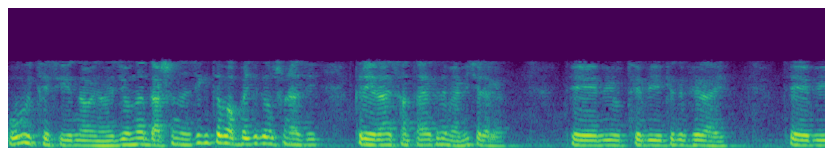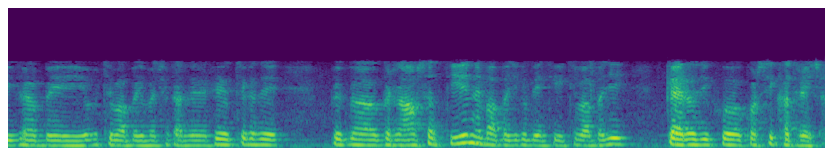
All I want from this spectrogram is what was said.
ਉਹ ਵੀ ਉੱਥੇ ਸੀ, ਨਵੇਂ ਨਵੇਂ ਜੀ ਉਹਨਾਂ ਦੇ ਦਰਸ਼ਨ ਨਹੀਂ ਸੀ, ਕਿਤੇ ਬਾਬਾ ਜੀ ਕੋਲ ਸੁਣਿਆ ਸੀ ਕਰੇਰਾ ਦੇ ਆਇਆ ਕਿਤੇ ਮੈਂ ਵੀ ਚਲਾ ਗਿਆ। ਤੇ ਵੀ ਉੱਥੇ ਵੀ ਕਿਤੇ ਫਿਰ ਆਏ। ਤੇ ਵੀ ਅਹ ਉੱਥੇ ਬਾਬਾ ਜੀ ਬਚਨ ਕਰਦੇ ਰਹੇ। ਫਿਰ ਉੱਥੇ ਕਹਿੰਦੇ ਗੁਰਨਾਮ ਸਿੰਘ ਤੀਰ ਨੇ ਬਾਬਾ ਜੀ ਕੋਲ ਬੇਨਤੀ ਕੀਤੀ, ਬਾਬਾ ਜੀ, ਕੈਰੋ ਦੀ ਕੁਰਸੀ ਖਤਰੇ 'ਚ ਆ।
